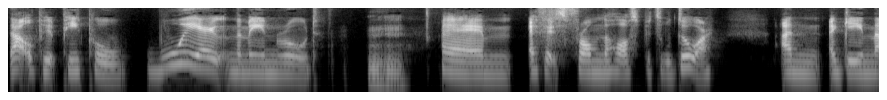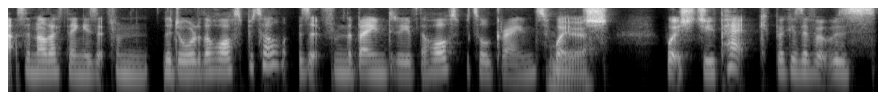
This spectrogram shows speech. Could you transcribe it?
that'll put people way out in the main road. Mm-hmm. Um, if it's from the hospital door. And again, that's another thing. Is it from the door of the hospital? Is it from the boundary of the hospital grounds? Which yeah. which do you pick? Because if it was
